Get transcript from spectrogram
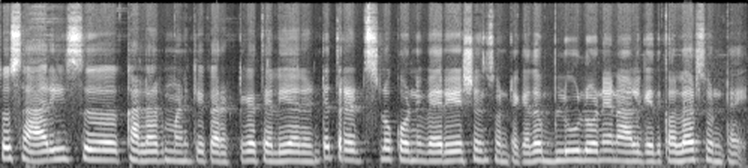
సో శారీస్ కలర్ మనకి కరెక్ట్గా తెలియాలంటే థ్రెడ్స్లో కొన్ని వేరియేషన్స్ ఉంటాయి కదా. బ్లూలోనే నాలుగైదు కలర్స్ ఉంటాయి.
